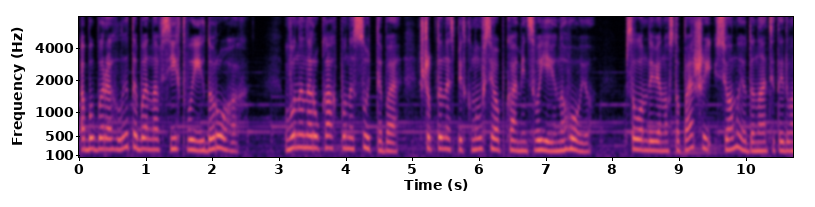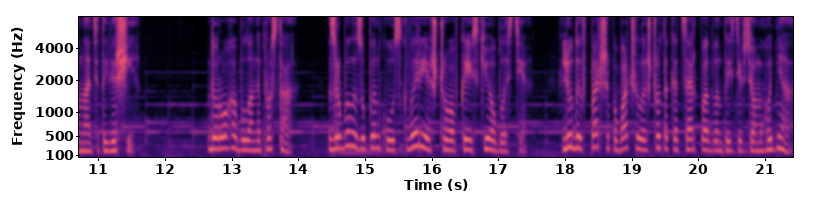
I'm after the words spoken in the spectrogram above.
аби берегли тебе на всіх твоїх дорогах. Вони на руках понесуть тебе, щоб ти не спіткнувся об камінь своєю ногою. Псалом 91, 7, 11, 12 вірші. Дорога була непроста. Зробили зупинку у сквері, що в Київській області. Люди вперше побачили, що таке церква адвентистів сьомого дня.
